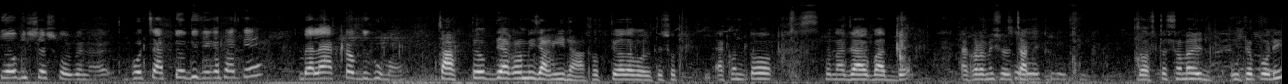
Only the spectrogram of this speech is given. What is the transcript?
কেউ বিশ্বাস করবে না। ভোর চারটে অবধি জেগে থাকে বেলা একটা অবধি ঘুমায়। চারটে অবধি এখন আমি জাগি না সত্যি কথা বলতে সত্যি। এখন তো না যাক বাদ দে। এখন আমি শুধু চার দশটার সময় উঠে পড়ি।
